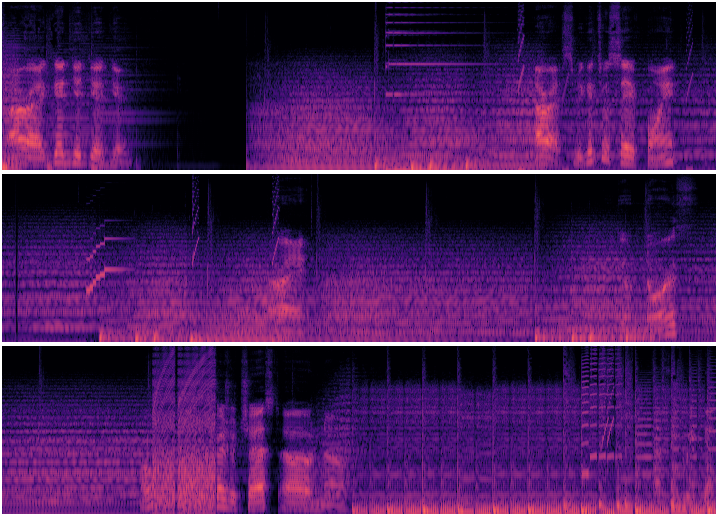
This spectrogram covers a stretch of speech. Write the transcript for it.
Alright, good, good, good, good. Alright, so we get to a save point. Alright. Go north. Oh, treasure chest. Oh no. I think we can.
